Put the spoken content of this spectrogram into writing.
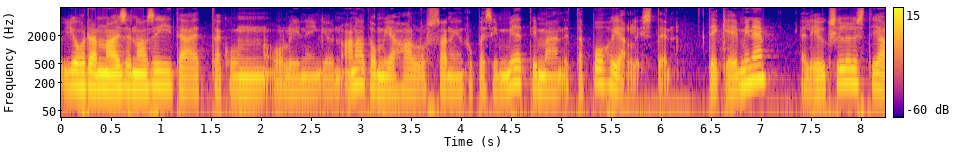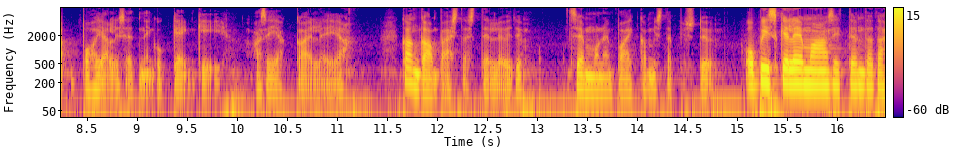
johdannaisena siitä, että kun oli niin anatomia hallussa, niin rupesin miettimään, että pohjallisten tekeminen, eli yksilölliset ja pohjalliset niin kenkiin asiakkaille ja kankaan päästä sitten löytyi semmoinen paikka, mistä pystyy opiskelemaan sitten tätä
